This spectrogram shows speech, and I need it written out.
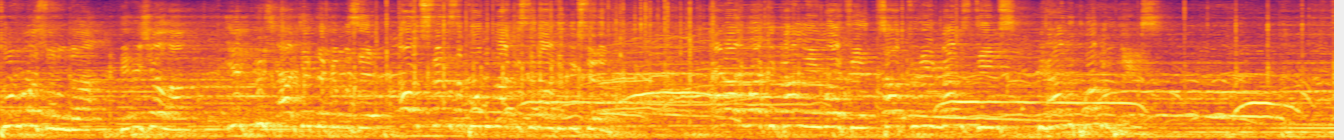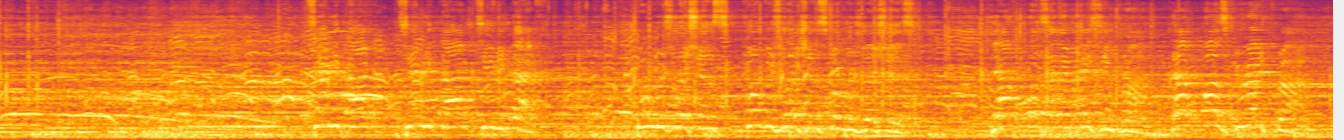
turnuva sonunda derece alan ilk üç erkek takımımızı alkışlarınızla podyumun arkasına davet istiyorum. And I'd like to kindly invite the top three men's teams behind the podium, please. Tebrikler, tebrikler, tebrikler. Congratulations, congratulations, congratulations. That was an amazing run. That was great run.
